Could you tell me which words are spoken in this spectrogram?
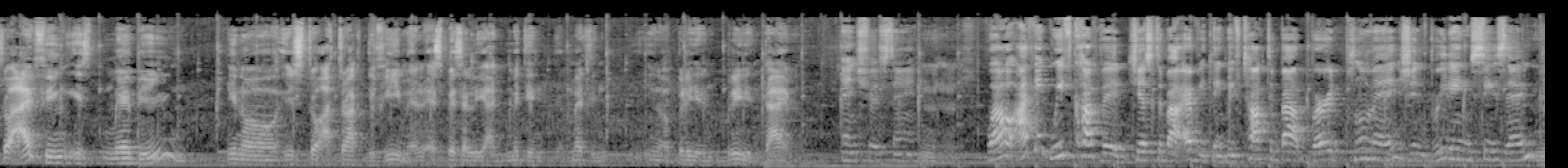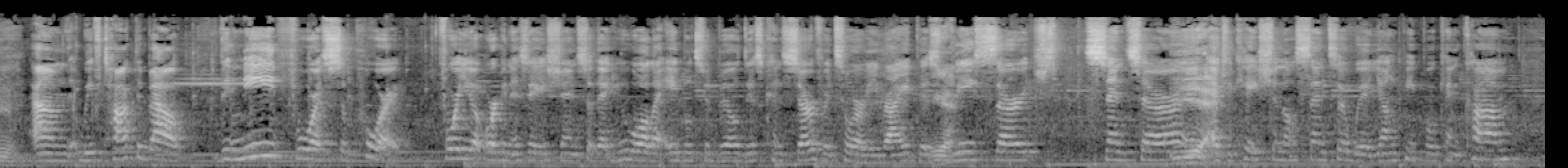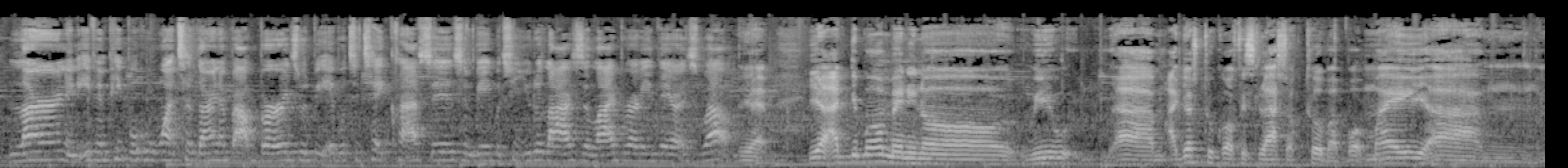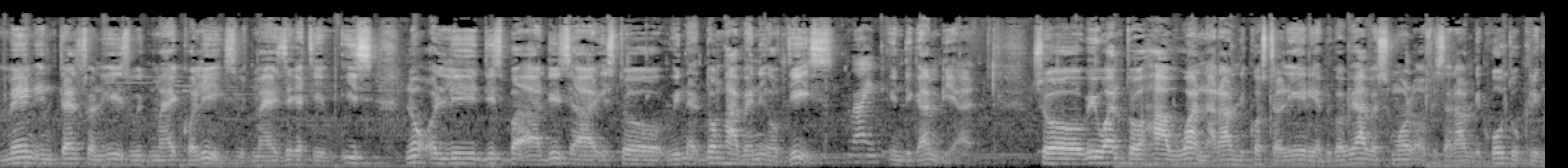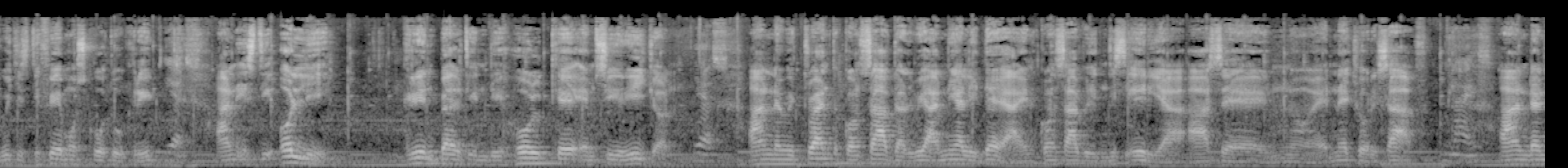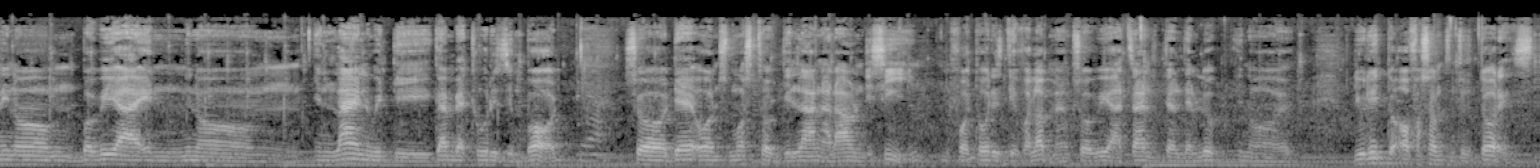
So I think it's maybe, you know, is to attract the female, especially at mating, mating you know, breeding, breeding time. Interesting. Mm-hmm. Well, I think we've covered just about everything. We've talked about bird plumage and breeding season. Yeah. Um, we've talked about the need for support for your organization so that you all are able to build this conservatory, right? This yeah. research center, yeah. educational center where young people can come learn and even people who want to learn about birds would be able to take classes and be able to utilize the library there as well yeah yeah at the moment you know we um, i just took office last october but my um, main intention is with my colleagues with my executive is not only this but uh, this uh, is to we don't have any of this right in the gambia So we want to have one around the coastal area because we have a small office around the Kotu Creek, which is the famous Kotu Creek. Yes. And it's the only green belt in the whole KMC region. Yes. And we're trying to conserve that. We are nearly there and conserve in conserving this area as a, you know, a nature reserve. Nice. And then, you know, but we are in, you know, in line with the Gambia Tourism Board. Yeah. So they own most of the land around the sea for tourist development. So we are trying to tell them, look, you know, you need to offer something to the tourists.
